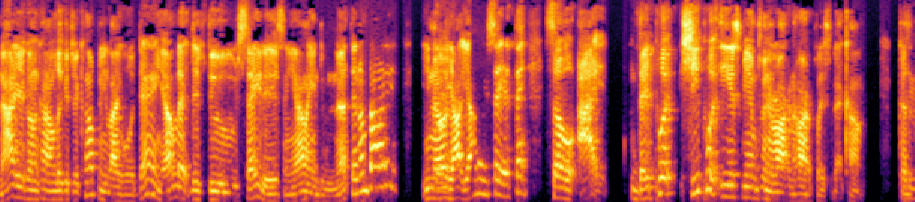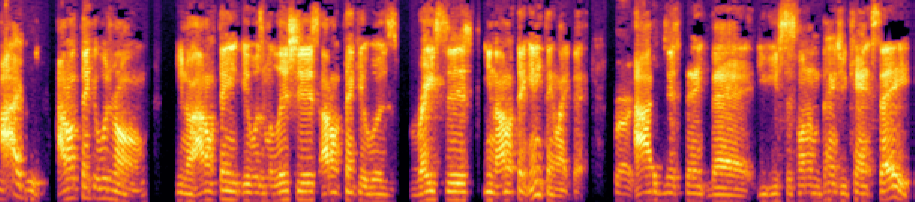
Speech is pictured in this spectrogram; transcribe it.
now you're going to kind of look at your company like, well, dang, y'all let this dude say this and y'all ain't do nothing about it. You know, y'all y'all ain't say a thing. So I, they put, she put ESPN between a rock and a hard place with that comment. Because mm-hmm. I agree. I don't think it was wrong. You know, I don't think it was malicious. I don't think it was racist. You know, I don't think anything like that. Right. I just think that you, it's just one of them things you can't say.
